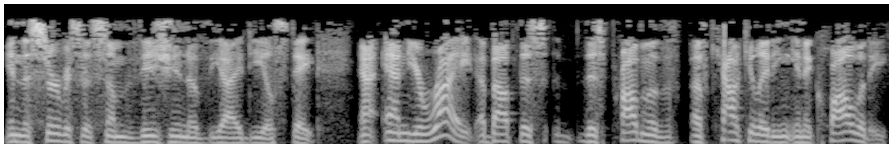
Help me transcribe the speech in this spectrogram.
in the service of some vision of the ideal state. Now, and you're right about this this problem of, of calculating inequality.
